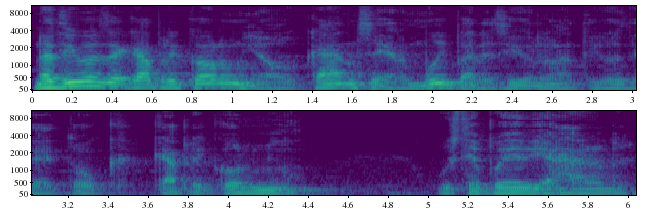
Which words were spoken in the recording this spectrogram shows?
Nativos de Capricornio, cáncer, muy parecido a los nativos de Toc. Capricornio, usted puede viajar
